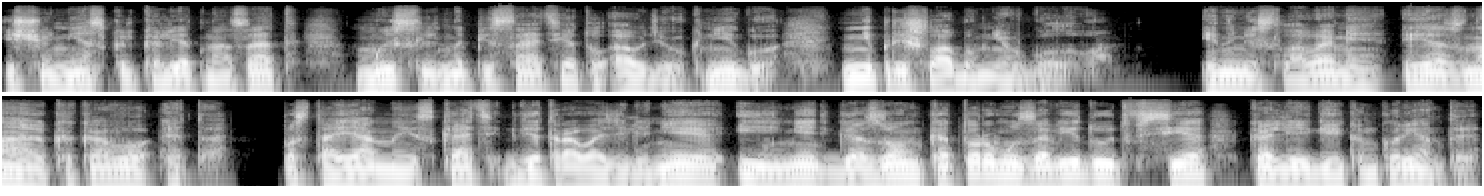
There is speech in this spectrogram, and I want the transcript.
Еще несколько лет назад мысль написать эту аудиокнигу не пришла бы мне в голову. Иными словами, я знаю, каково это — постоянно искать, где трава зеленее, и иметь газон, которому завидуют все коллеги и конкуренты,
